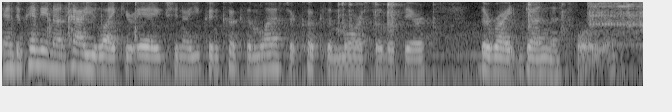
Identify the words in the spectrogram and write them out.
And depending on how you like your eggs, you know, you can cook them less or cook them more so that they're the right doneness for you.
